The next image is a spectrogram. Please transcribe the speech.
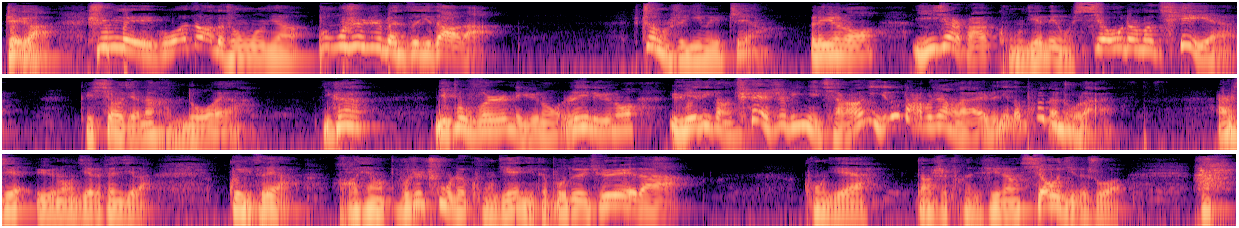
这个是美国造的冲锋枪，不是日本自己造的。”正是因为这样，李云龙一下把孔杰那种嚣张的气焰给消减了很多呀。你看，你不服人李云龙，人家李云龙有些地方确实比你强，你都答不上来，人家能判断出来。而且李云龙接着分析了，鬼子呀，好像不是冲着孔杰你的部队去的。孔杰啊。当时很非常消极的说：“嗨，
